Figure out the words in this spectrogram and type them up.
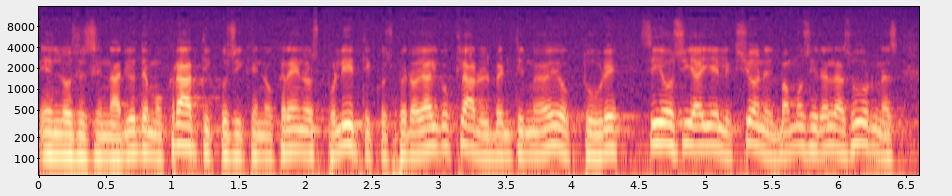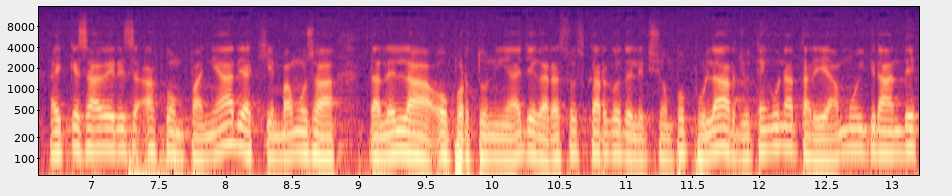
en los escenarios democráticos y que no cree en los políticos, pero hay algo claro, el 29 de octubre sí o sí hay elecciones, vamos a ir a las urnas, hay que saber acompañar y a quién vamos a darle la oportunidad de llegar a estos cargos de elección popular. Yo tengo una tarea muy grande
